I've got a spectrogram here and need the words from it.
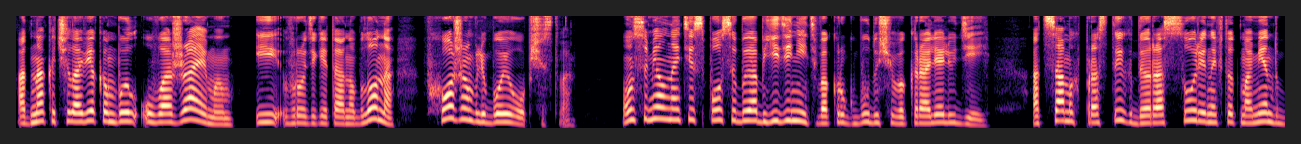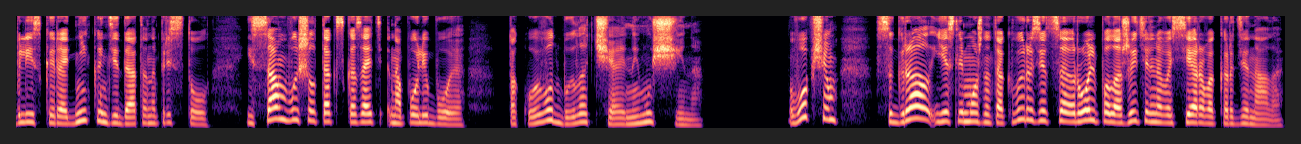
однако человеком был уважаемым и, вроде Гетано Блона, вхожим в любое общество. Он сумел найти способы объединить вокруг будущего короля людей, от самых простых до рассоренной в тот момент близкой родни кандидата на престол, и сам вышел, так сказать, на поле боя. Такой вот был отчаянный мужчина. В общем, сыграл, если можно так выразиться, роль положительного серого кардинала.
